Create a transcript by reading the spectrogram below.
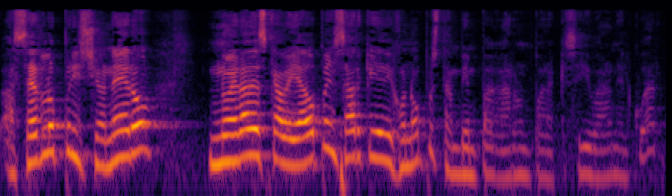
hacerlo prisionero, no era descabellado pensar que ella dijo, no, pues también pagaron para que se llevaran el cuerpo.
